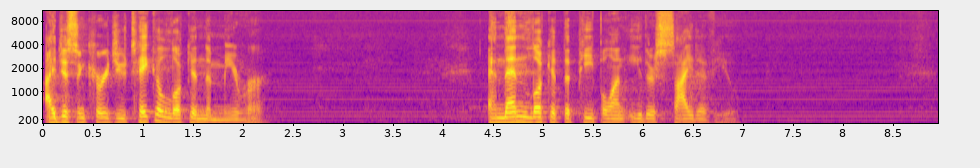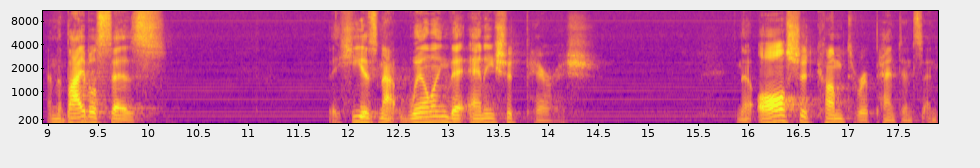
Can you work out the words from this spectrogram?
I just encourage you take a look in the mirror and then look at the people on either side of you. And the Bible says that he is not willing that any should perish, and that all should come to repentance. And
